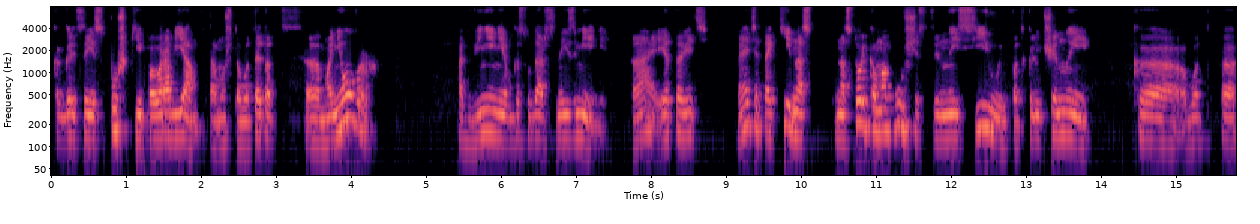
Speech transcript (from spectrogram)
как говорится, из пушки по воробьям, потому что вот этот э, маневр обвинения в государственной измене, да, это ведь, понимаете, такие настолько могущественные силы подключены к вот, э,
